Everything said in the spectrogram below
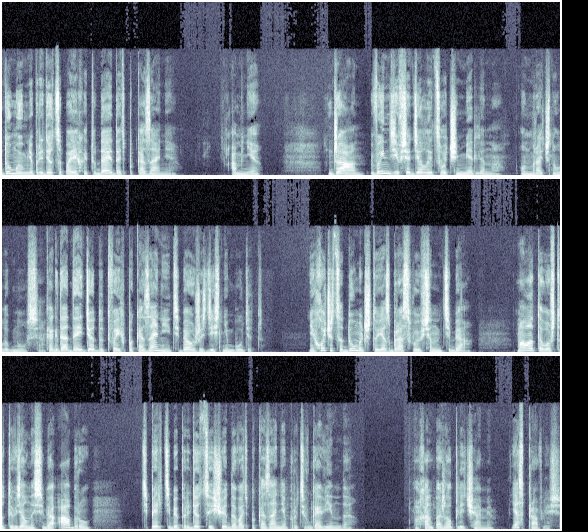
Думаю, мне придется поехать туда и дать показания. А мне? Джан, в Индии все делается очень медленно. Он мрачно улыбнулся. Когда дойдет до твоих показаний, тебя уже здесь не будет. Не хочется думать, что я сбрасываю все на тебя. Мало того, что ты взял на себя Абру, теперь тебе придется еще и давать показания против Гавинда. Махан пожал плечами. Я справлюсь.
